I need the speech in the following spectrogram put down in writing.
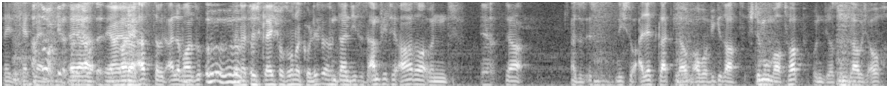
Lady Catman. Ach so, okay, das war der ja, erste. Das Ja, war der erste und alle waren so, äh, Dann natürlich gleich vor so einer Kulisse. und dann dieses Amphitheater und Ja. also es ist nicht so alles glatt gelaufen, aber wie gesagt, Stimmung war top und wir sind, glaube ich, auch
